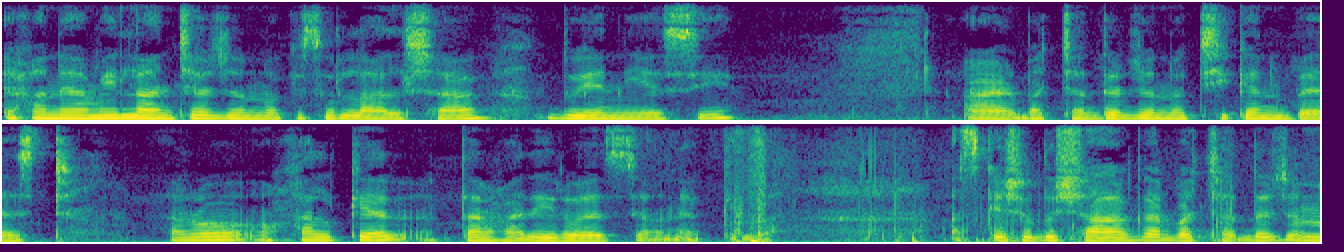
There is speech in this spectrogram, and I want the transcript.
এখানে আমি লাঞ্চের জন্য কিছু লাল শাক ধুয়ে নিয়েছি। আর বাচ্চাদের জন্য চিকেন বেস্ট আরও হালকের তরকারি রয়েছে অনেকগুলো। আজকে শুধু শাক আর বাচ্চাদের জন্য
